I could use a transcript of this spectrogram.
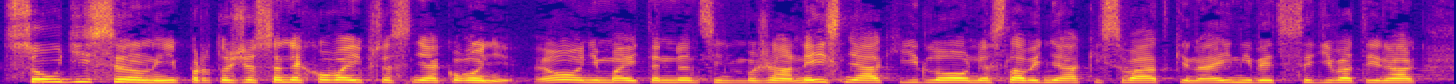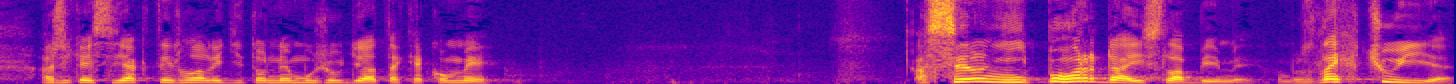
soudí silný, protože se nechovají přesně jako oni. Jo, oni mají tendenci možná nejíst nějaký jídlo, neslavit nějaký svátky, na jiné věci se dívat jinak a říkají si, jak tyhle lidi to nemůžou dělat tak jako my. A silní pohrdají slabými, nebo zlehčují je.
